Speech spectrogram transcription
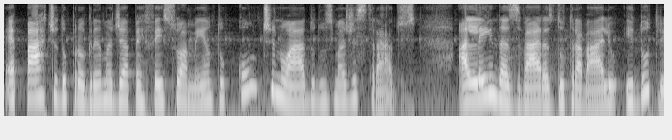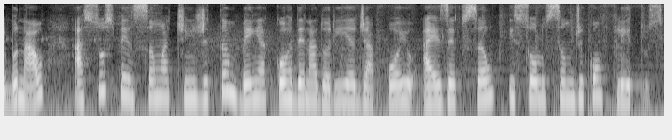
é parte do programa de aperfeiçoamento continuado dos magistrados. Além das varas do trabalho e do tribunal, a suspensão atinge também a Coordenadoria de Apoio à Execução e Solução de Conflitos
